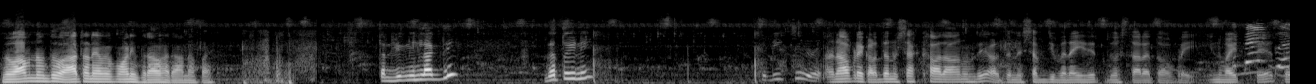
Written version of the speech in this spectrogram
તો આમ નામ તો આટાણે હવે પાણી ભરાવા આના પાય તને બીક નહીં લાગતી? ગતુંય નહીં? અને આપણે અડદરનું શાક ખાવા દાવાનું છે. અડદરની સબ્જી બનાવી છે. દોસ્તારા તો આપણે ઇન્વાઇટ છે તો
